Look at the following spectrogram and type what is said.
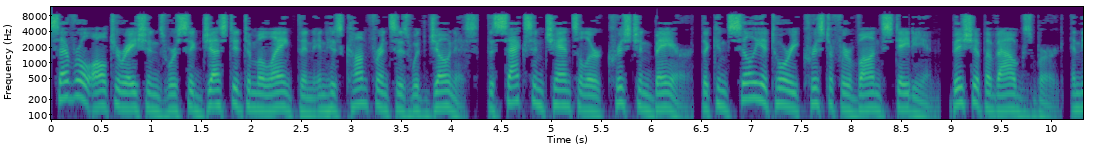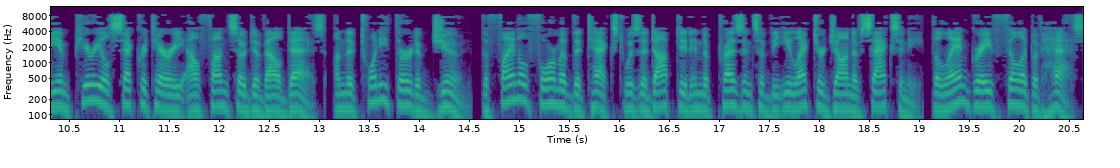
Several alterations were suggested to Melanchthon in his conferences with Jonas, the Saxon chancellor Christian Beyer, the conciliatory Christopher von Stadion, Bishop of Augsburg, and the imperial secretary Alfonso de Valdez. On the 23rd of June, the final form of the text was adopted in the presence of the Elector John of Saxony, the Landgrave Philip of Hesse,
